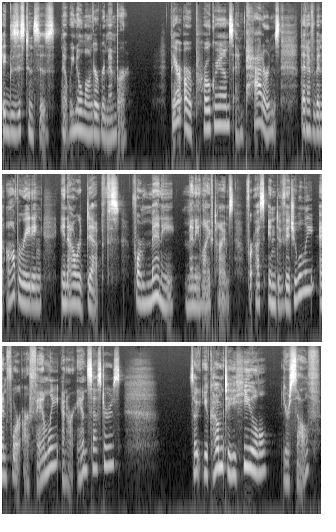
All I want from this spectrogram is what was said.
existences that we no longer remember. There are programs and patterns that have been operating in our depths for many, many lifetimes, for us individually and for our family and our ancestors. So you come to heal yourself,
